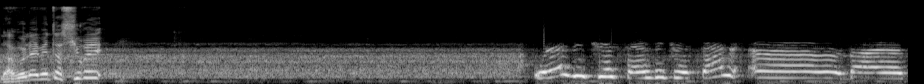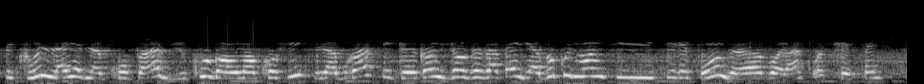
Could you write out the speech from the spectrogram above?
La relève est assurée. Ouais, VQSL, VQSL, euh, bah, c'est cool, là il y a de la propage, du coup bah, on en profite. La preuve c'est que quand je lance des appels, il y a beaucoup de monde qui, qui répondent, euh, voilà quoi, QSL. C'est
